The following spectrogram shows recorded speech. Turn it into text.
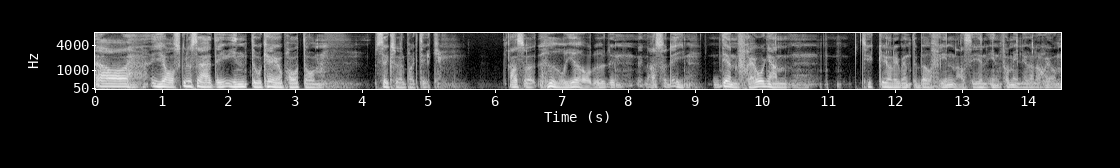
Ja, jag skulle säga att det är inte okej att prata om sexuell praktik. Alltså hur gör du? Alltså det, den frågan tycker jag nog inte bör finnas i en, i en familjerelation.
